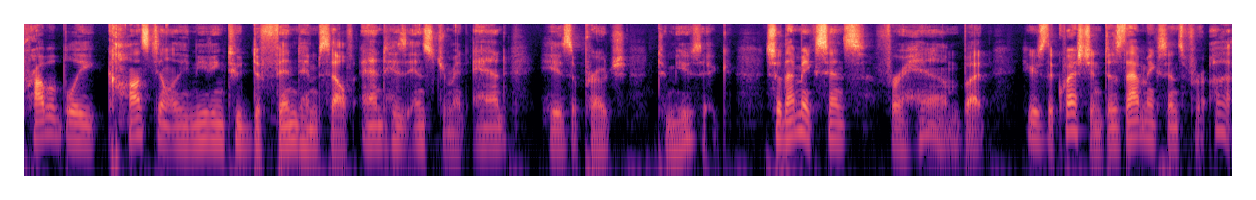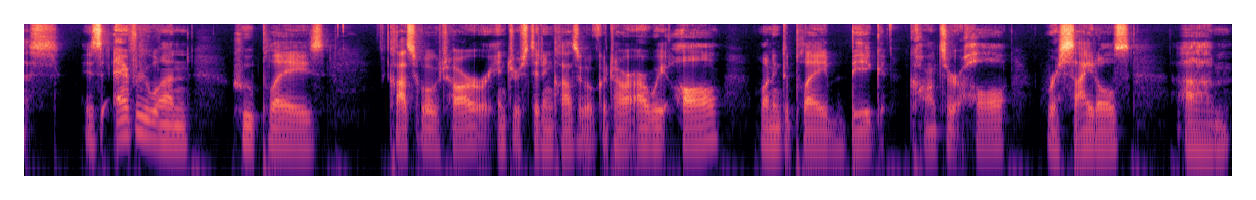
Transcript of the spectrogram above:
probably constantly needing to defend himself and his instrument and his approach to music. So that makes sense for him. But here's the question Does that make sense for us? Is everyone who plays classical guitar or interested in classical guitar, are we all wanting to play big concert hall recitals, um,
